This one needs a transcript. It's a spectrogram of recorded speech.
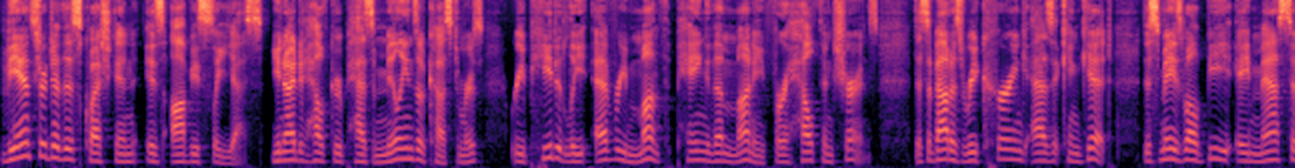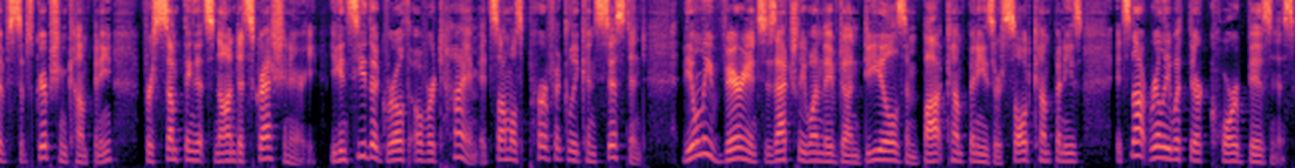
The answer to this question is obviously yes. United Health Group has millions of customers, repeatedly every month paying them money for health insurance. That's about as recurring as it can get. This may as well be a massive subscription company for something that's non discretionary. You can see the growth over time, it's almost perfectly consistent. The only variance is actually when they've done deals and bought companies or sold companies. It's not really with their core business.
